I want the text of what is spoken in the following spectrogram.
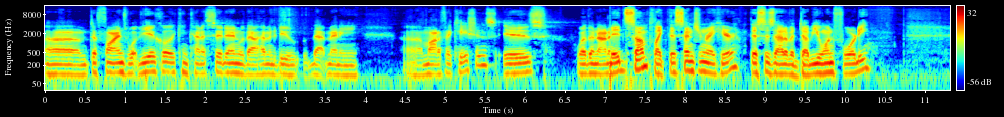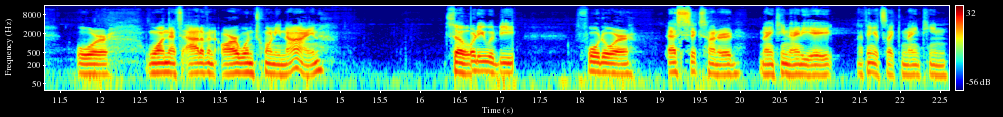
um, defines what vehicle it can kind of sit in without having to do that many uh, modifications is whether or not a mid sump like this engine right here. This is out of a W140 or one that's out of an R129. So 40 would be four door S600 1998. I think it's like 19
